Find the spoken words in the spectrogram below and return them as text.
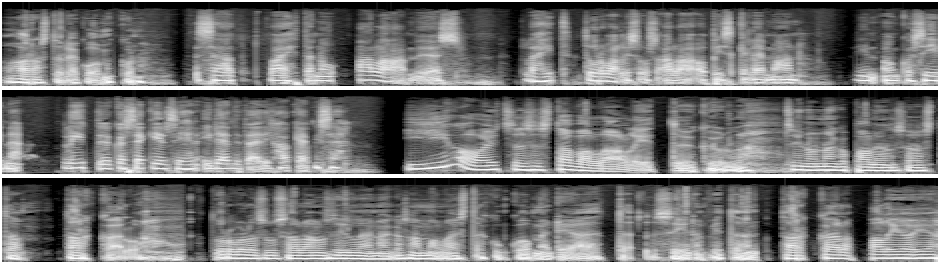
harrastelijakoomikkona. Sä oot vaihtanut alaa myös. Lähit turvallisuusalaa opiskelemaan. Niin onko siinä, liittyykö sekin siihen identiteetin hakemiseen? Joo, itse asiassa tavallaan liittyy kyllä. Siinä on aika paljon sellaista tarkkailua. Turvallisuusala on silleen aika samanlaista kuin komedia, että siinä pitää tarkkailla paljon ja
